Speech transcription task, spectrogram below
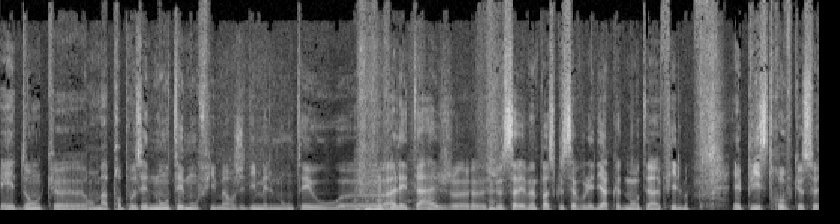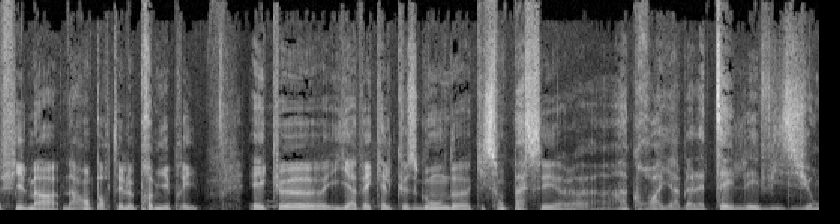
Et donc, euh, on m'a proposé de monter mon film. Alors, j'ai dit, mais le monter où Euh, À l'étage? Euh, Je ne savais même pas ce que ça voulait dire que de monter un film. Et puis, il se trouve que ce film a, a remporté le premier prix et qu'il euh, il y avait quelques secondes qui sont passées incroyables à la télévision.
